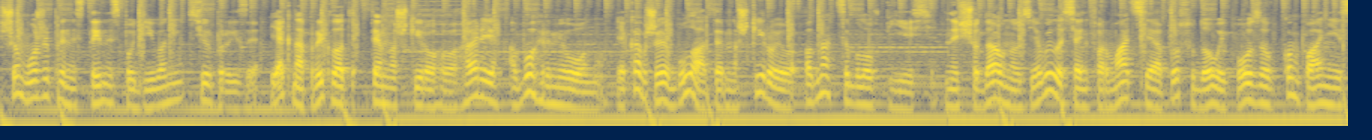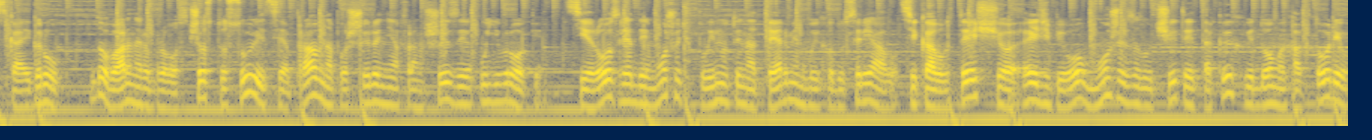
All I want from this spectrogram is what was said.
що може принести несподівані сюрпризи, як, наприклад, темношкірого Гаррі або Герміону, яка вже була темношкірою, однак це було в п'єсі. Нещодавно з'явилася інформація про судовий позов компанії Sky Group до Warner Bros., що стосується прав на поширення франшизи у Європі. Ці розгляди можуть вплинути на термін виходу серіалу. Цікаво те, що HBO може залучити таких відомих акторів,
